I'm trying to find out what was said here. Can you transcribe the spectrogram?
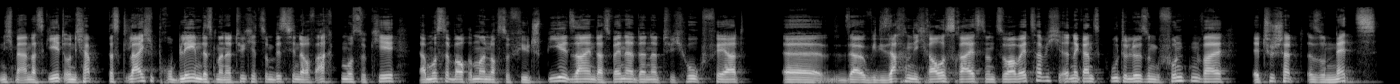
nicht mehr anders geht. Und ich habe das gleiche Problem, dass man natürlich jetzt so ein bisschen darauf achten muss, okay, da muss aber auch immer noch so viel Spiel sein, dass wenn er dann natürlich hochfährt, äh, da irgendwie die Sachen nicht rausreißt und so. Aber jetzt habe ich eine ganz gute Lösung gefunden, weil der Tisch hat so ein Netz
